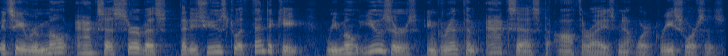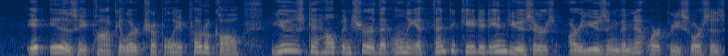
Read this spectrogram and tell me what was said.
It's a remote access service that is used to authenticate remote users and grant them access to authorized network resources. It is a popular AAA protocol used to help ensure that only authenticated end users are using the network resources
